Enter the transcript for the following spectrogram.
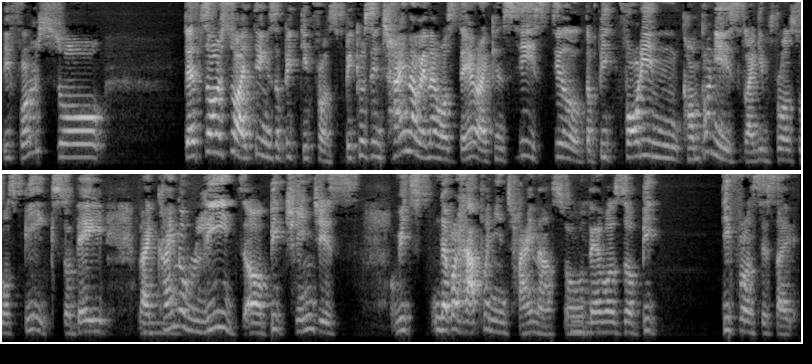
before. So that's also I think is a big difference. Because in China when I was there I can see still the big foreign companies like influence was big. So they like kind of lead uh, big changes which never happened in China. So there was a big differences I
